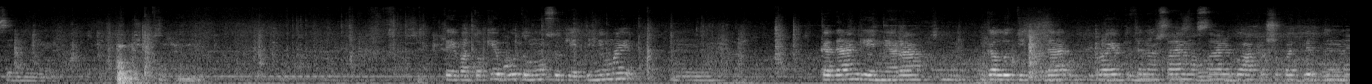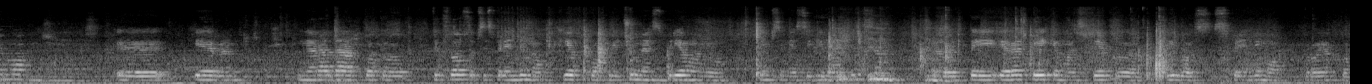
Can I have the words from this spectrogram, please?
seniūnijoje. Tai va tokie būtų mūsų ketinimai. Mm, Kadangi nėra galutinio dar projektų finansavimo sąlygų aprašo patvirtinimo e, ir nėra dar tokio tikslaus apsisprendimo, kiek konkrečių mes priemonių imsimės įgyvendinsim. E, Tai yra teikiamas tik tarybos sprendimo projekto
